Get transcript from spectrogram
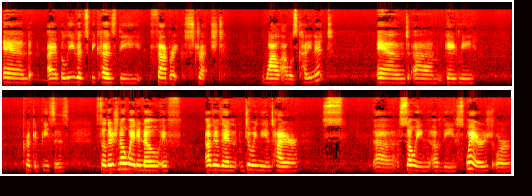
And I believe it's because the fabric stretched while I was cutting it and um, gave me crooked pieces. So there's no way to know if, other than doing the entire uh, sewing of the squares or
